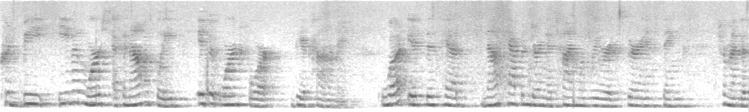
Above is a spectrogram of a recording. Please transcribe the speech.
could be even worse economically if it weren't for the economy. What if this had not happened during a time when we were experiencing tremendous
